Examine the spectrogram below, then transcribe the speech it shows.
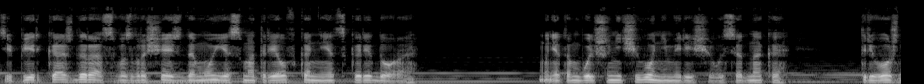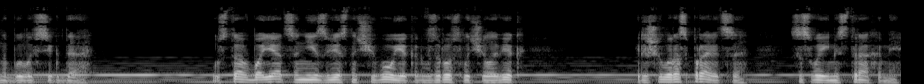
Теперь каждый раз, возвращаясь домой, я смотрел в конец коридора. Мне там больше ничего не мерещилось, однако тревожно было всегда — Устав бояться неизвестно чего, я, как взрослый человек, решил расправиться со своими страхами.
